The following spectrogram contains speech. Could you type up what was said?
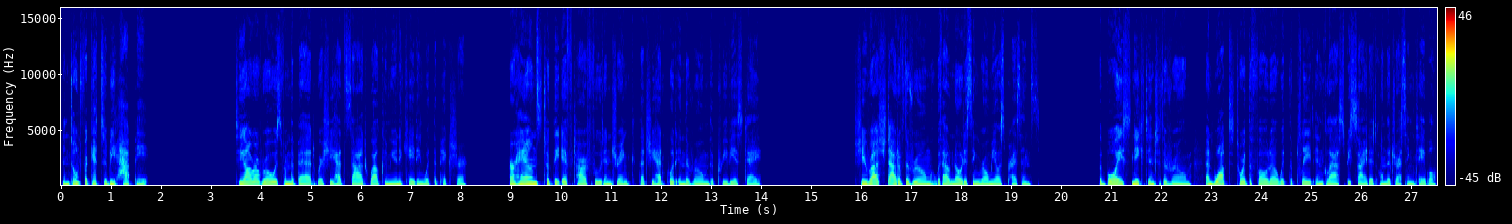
And don't forget to be happy. Tiara rose from the bed where she had sat while communicating with the picture. Her hands took the iftar food and drink that she had put in the room the previous day. She rushed out of the room without noticing Romeo's presence. The boy sneaked into the room and walked toward the photo with the plate and glass beside it on the dressing table.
